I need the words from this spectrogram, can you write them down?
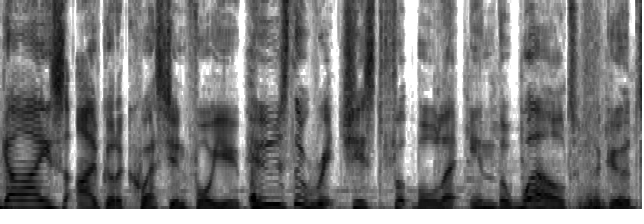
Guys, I've got a question for you. Who's the richest footballer in the world? A good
